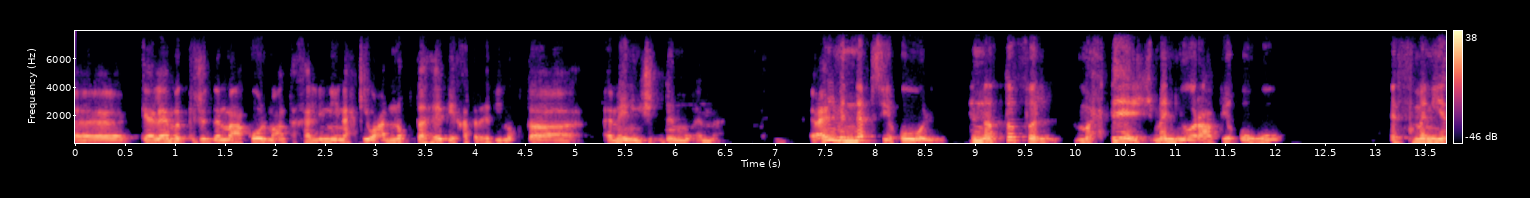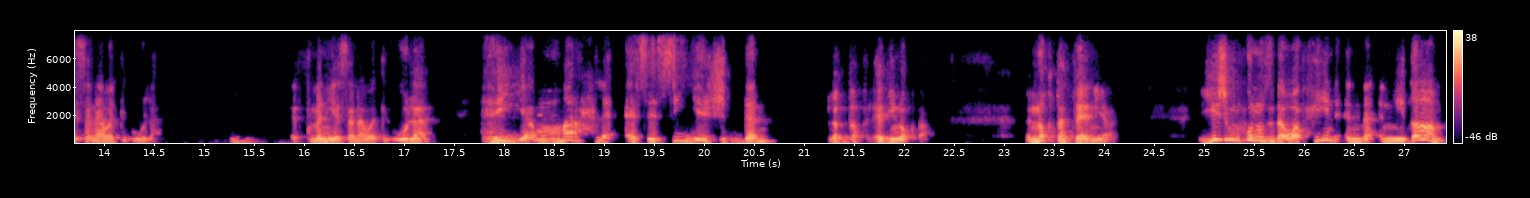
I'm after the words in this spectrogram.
آه، كلامك جدا معقول معناتها خليني نحكيه عن النقطة هذه خاطر هذه نقطة أماني جدا مهمة. علم النفس يقول أن الطفل محتاج من يرافقه الثمانية سنوات الأولى. الثمانية سنوات الأولى هي مرحلة أساسية جدا للطفل. هذه نقطة. النقطة الثانية يجب نكونوا زاد واضحين أن النظام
